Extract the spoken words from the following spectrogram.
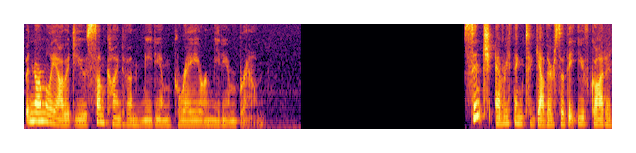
but normally I would use some kind of a medium gray or medium brown. Cinch everything together so that you've got a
